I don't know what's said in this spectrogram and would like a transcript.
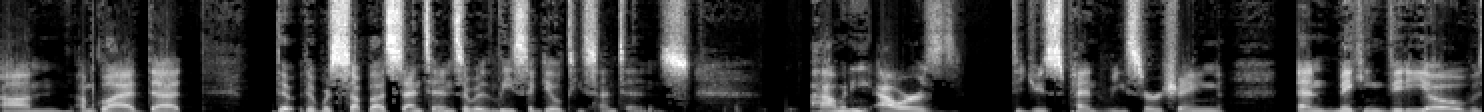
um, I'm glad that th- there was some, a sentence, or at least a guilty sentence. How many hours did you spend researching and making videos?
